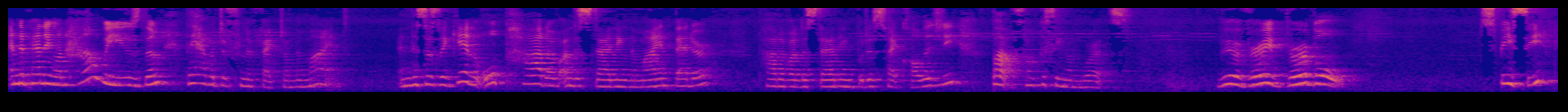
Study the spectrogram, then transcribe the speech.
and depending on how we use them, they have a different effect on the mind. And this is again all part of understanding the mind better, part of understanding Buddhist psychology, but focusing on words. We're a very verbal species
